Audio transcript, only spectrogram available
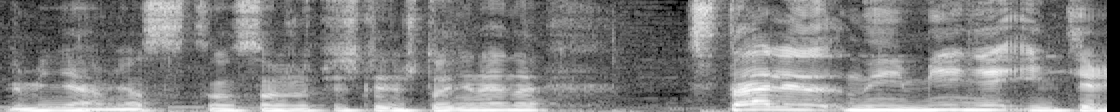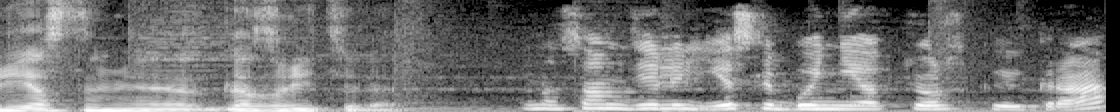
для меня, у меня сразу впечатление, что они, наверное, стали наименее интересными для зрителя. На самом деле, если бы не актерская игра,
